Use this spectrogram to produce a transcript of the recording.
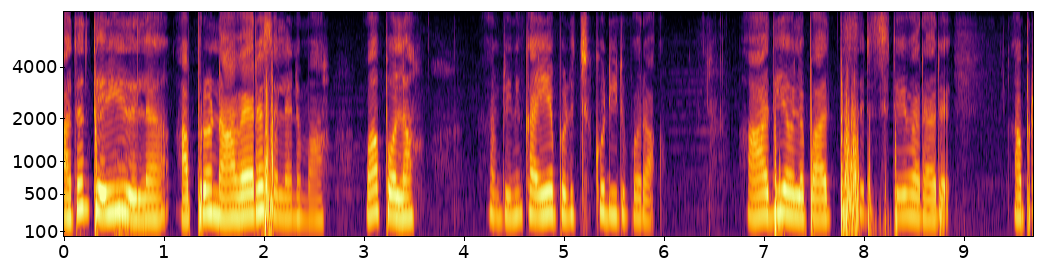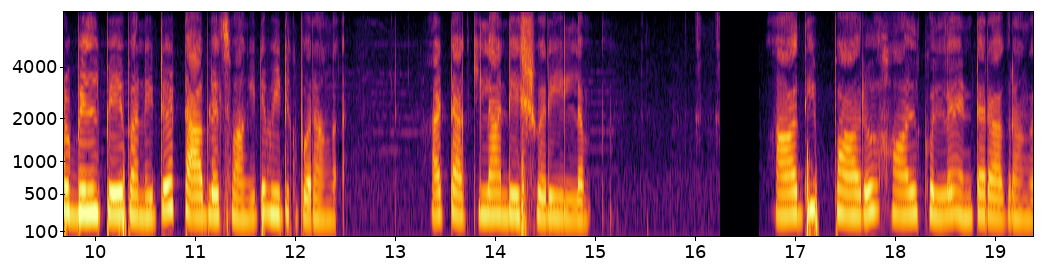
அதான் தெரியுதுல்ல அப்புறம் நான் வேற சொல்லணுமா? வா போகலாம் அப்படின்னு கையை பிடிச்சி கூட்டிகிட்டு போகிறா ஆதி அவளை பார்த்து சிரிச்சிட்டே வராரு. அப்புறம் பில் பே பண்ணிவிட்டு டேப்லெட்ஸ் வாங்கிட்டு வீட்டுக்கு போகிறாங்க அட் அகிலாண்டேஸ்வரி இல்லம். ஆதி பாரு ஹால்குள்ளே என்டர் ஆகுறாங்க.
